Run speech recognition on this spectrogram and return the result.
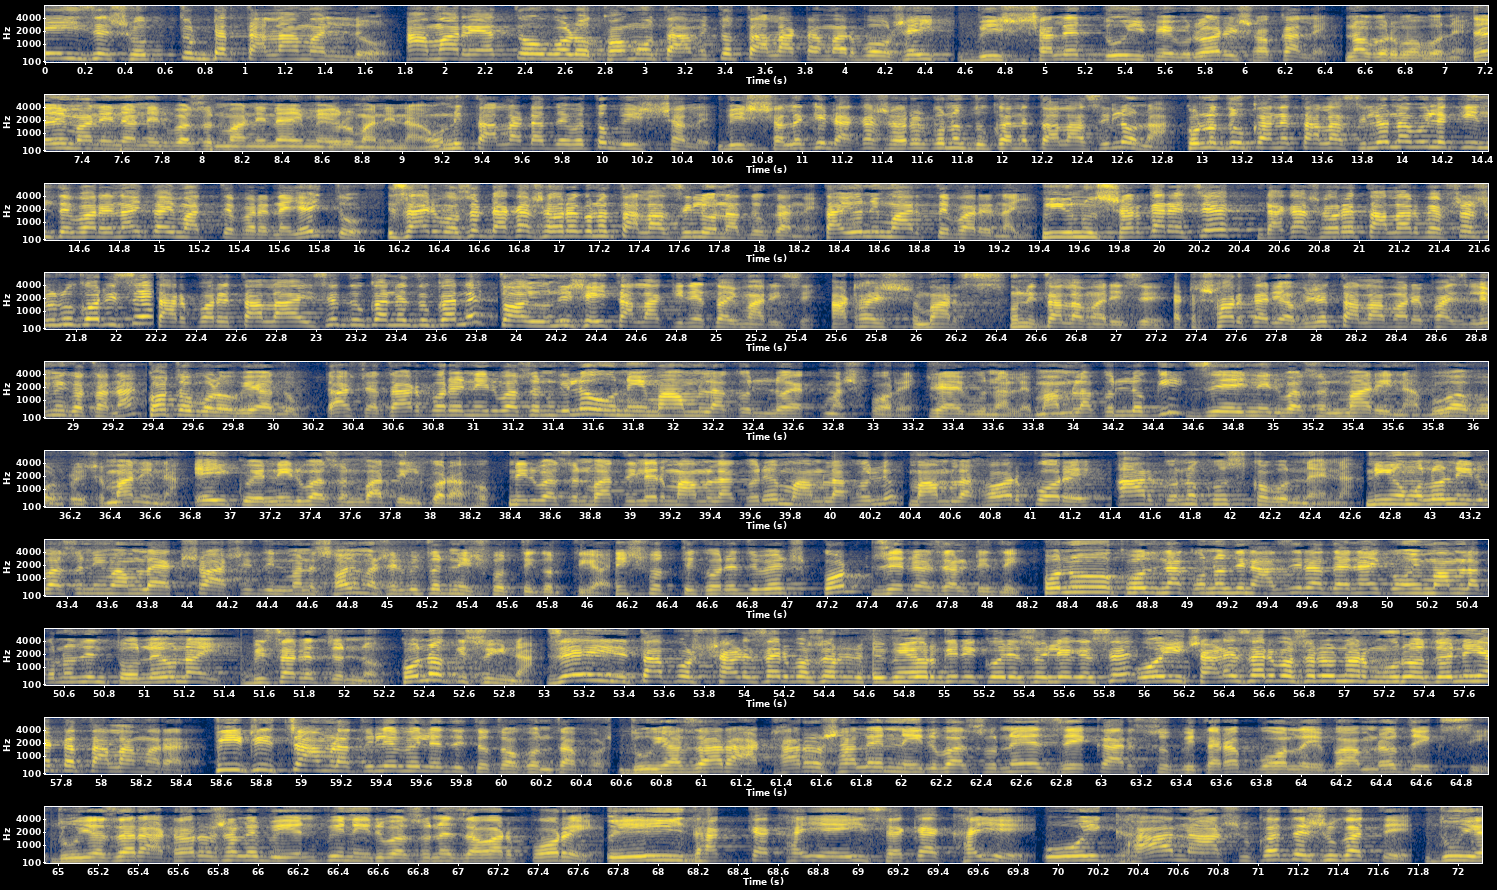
এই যে সত্তরটা তালা মারলো, আমার এত বড় ক্ষমতা, আমি তো তালাটা মারবো সেই বিশ সালের দুই ফেব্রুয়ারি সকালে নগর ভবনে। এই মানি না, নির্বাচন মানি না মেয়র মানি না, উনি তালাটা দেবে তো বিশ সালে। বিশ সালে কি ঢাকা শহরের কোনো দোকানে তালা ছিল না? কোনো দোকানে তালা ছিল না বলে কিনতে পারে নাই, তাই মারতে পারে নাই, এই তো। চার বছর ঢাকা শহরে কোনো তালা ছিল না দোকানে, তাই উনি মারতে পারে নাই। ইউনুস সরকার এসে ঢাকা শহরে তালার ব্যবসা শুরু করেছে, তারপরে তালা আইছে দোকানে দোকানে, তাই উনি সেই তালা কিনে তাই মারিছে। আঠাশ মার্চ উনি তালা মারিছে। একটা সরকারি অফিসে তালা মারে, ফাইজলেমি কথা না? কত বড় বেয়াদব। আচ্ছা তারপরে নির্বাচন গেল, উনি মামলা করল এক মাস পরে ট্রাইব্যুনালে। মামলা করল কি? যে নির্বাচন মারি না, ভুয়া ভোট হয়েছে মানি না। এই কয়ে নির্বাচন বাতিল করা হোক। নির্বাচন বাতিলের মামলা করে মামলা হলো, মামলা হওয়ার পরে আর কোনো খোঁজ খবর নেয় না। নিয়ম হলো নির্বাচনী মামলা একশো আশি দিন মানে ছয় মাসের ভিতর নিষ্পত্তি করতে হয়। নিষ্পত্তি করে দেবে কোর্ট, যে রেজাল্টই দিক। কোনো খোঁজ না কোনোদিন হাজিরা দেয় নাই, ওই মামলা কোনোদিন তোলেও নাই বিচারের জন্য। কোনো কিছুই না। যেই তারপর সাড়ে চার বছর মেয়রগিরি করে চলে গেছে, ওই সাড়ে চার বছর ওনার মুরোজনেই একটা তালা মারার। পিঠির চামড়া তুলে ফেলে দিত তখন তারপর দুই সালের নির্বাচনে যে কারচুপি তারা বলে বা আমরাও দেখছি। দুই হাজার আঠারো সালে বিএনপি নির্বাচনে যাওয়ার পরে এই ধাক্কা খাইয়ে, এই সেকা খাইয়ে, ওই ঘা না শুকাতে শুকাতে দুই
